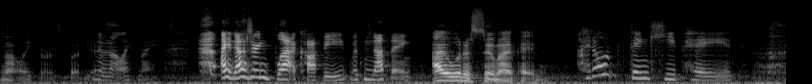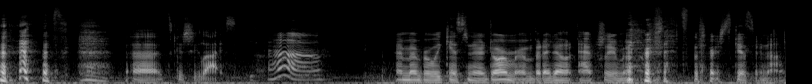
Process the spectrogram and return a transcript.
Not like yours, but yes. No, not like mine. I now drink black coffee with nothing. I would assume I paid. I don't think he paid. uh, it's because she lies. Oh. I remember we kissed in her dorm room, but I don't actually remember if that's the first kiss or not.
